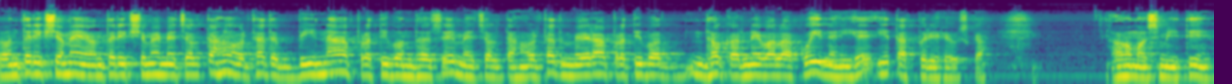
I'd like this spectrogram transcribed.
अंतरिक्ष में अंतरिक्ष में मैं चलता हूँ, अर्थात बिना प्रतिबंध से मैं चलता हूँ, अर्थात मेरा प्रतिबद्ध करने वाला कोई नहीं है, ये तात्पर्य है उसका। अहम अस्मिति।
